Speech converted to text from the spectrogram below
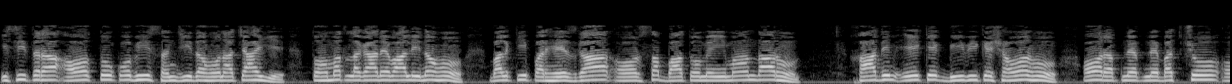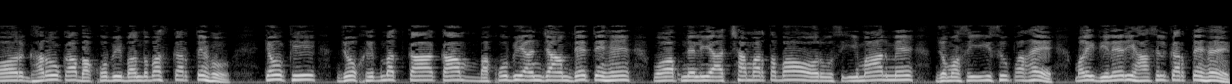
اسی طرح عورتوں کو بھی سنجیدہ ہونا چاہیے، تہمت لگانے والی نہ ہوں، بلکہ پرہیزگار اور سب باتوں میں ایماندار ہوں۔ خادم ایک ایک بیوی کے شوہر ہوں اور اپنے اپنے بچوں اور گھروں کا بخوبی بندوبست کرتے ہوں، کیونکہ جو خدمت کا کام بخوبی انجام دیتے ہیں، وہ اپنے لیے اچھا مرتبہ اور اس ایمان میں جو مسیح عیسو پر ہے، بڑی دلیری حاصل کرتے ہیں۔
